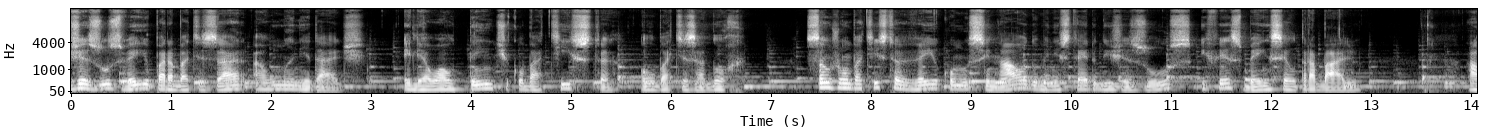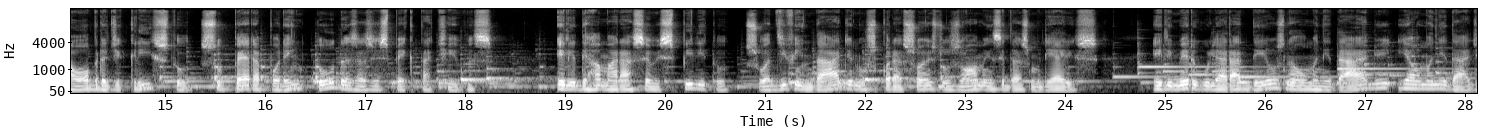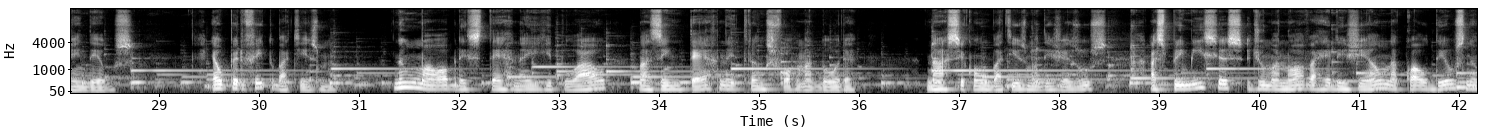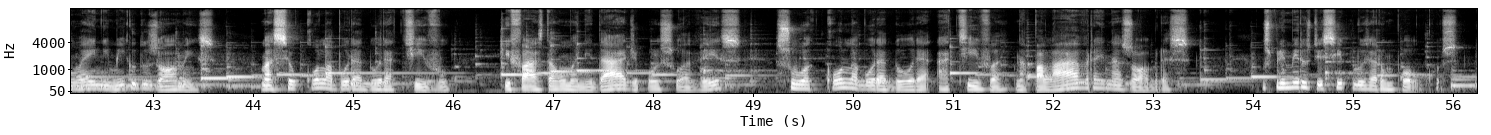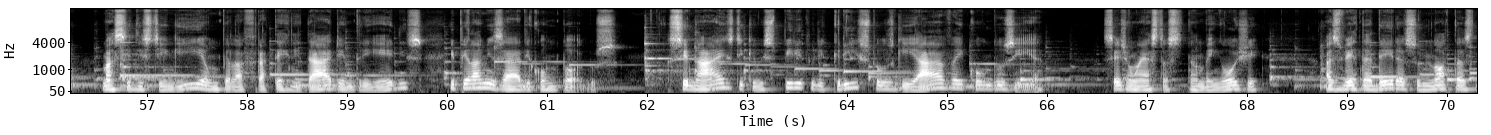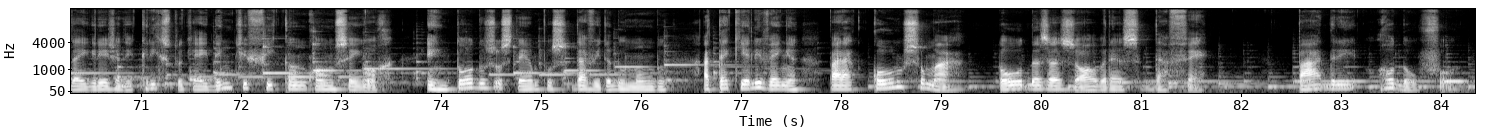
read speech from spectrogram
Jesus veio para batizar a humanidade. Ele é o autêntico batista ou batizador. São João Batista veio como sinal do ministério de Jesus e fez bem seu trabalho. A obra de Cristo supera, porém, todas as expectativas. Ele derramará seu espírito, sua divindade nos corações dos homens e das mulheres. Ele mergulhará Deus na humanidade e a humanidade em Deus. É o perfeito batismo, não uma obra externa e ritual, mas interna e transformadora. Nasce com o batismo de Jesus as primícias de uma nova religião na qual Deus não é inimigo dos homens, mas seu colaborador ativo que faz da humanidade, por sua vez, sua colaboradora ativa na palavra e nas obras. Os primeiros discípulos eram poucos, mas se distinguiam pela fraternidade entre eles e pela amizade com todos, sinais de que o Espírito de Cristo os guiava e conduzia. Sejam estas também hoje as verdadeiras notas da Igreja de Cristo que a identificam com o Senhor em todos os tempos da vida do mundo, até que ele venha para consumar todas as obras da fé. Padre Rodolfo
